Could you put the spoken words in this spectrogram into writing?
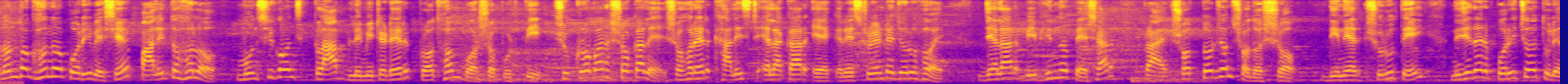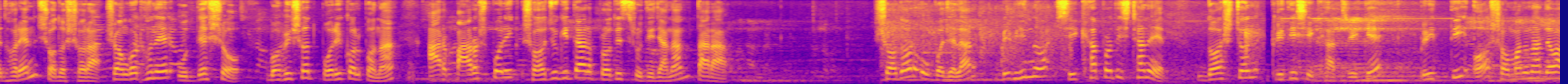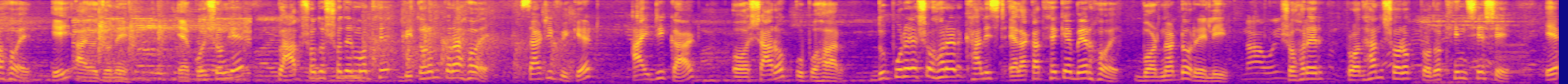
আনন্দঘন পরিবেশে পালিত হল মুন্সীগঞ্জ ক্লাব লিমিটেডের প্রথম বর্ষপূর্তি। শুক্রবার সকালে শহরের খালিস্ট এলাকার এক রেস্টুরেন্টে জড়ো হয় জেলার বিভিন্ন পেশার প্রায় সত্তর জন সদস্য। দিনের শুরুতেই নিজেদের পরিচয় তুলে ধরেন সদস্যরা। সংগঠনের উদ্দেশ্য, ভবিষ্যৎ পরিকল্পনা আর পারস্পরিক সহযোগিতার প্রতিশ্রুতি জানান তারা। সদর উপজেলার বিভিন্ন শিক্ষা প্রতিষ্ঠানের দশজন কৃতি শিক্ষার্থীকে বৃত্তি ও সম্মাননা দেওয়া হয় এই আয়োজনে। একই সঙ্গে ক্লাব সদস্যদের মধ্যে বিতরণ করা হয় সার্টিফিকেট, আইডি কার্ড ও স্মারক উপহার। দুপুরে শহরের খালিস্ট এলাকা থেকে বের হয় বর্ণাঢ্য র্যালি শহরের প্রধান সড়ক প্রদক্ষিণ শেষে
